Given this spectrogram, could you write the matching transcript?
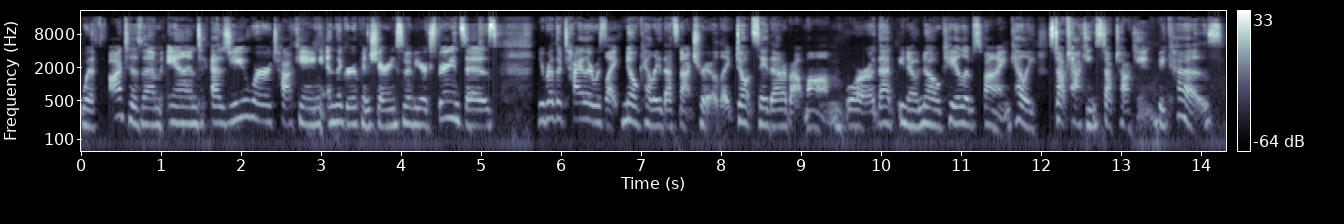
with autism. And as you were talking in the group and sharing some of your experiences, your brother Tyler was like, No, Kelly, that's not true. Like, don't say that about mom. Or that, you know, no, Caleb's fine. Kelly, stop talking, stop talking. Because,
